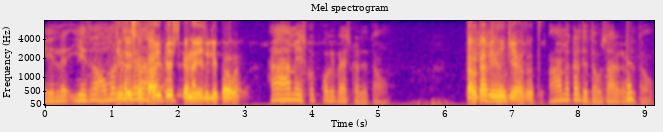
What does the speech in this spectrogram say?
ये ल- ये इतना होमवर्क कर तो इसको लेना। कॉपी पेस्ट करना ये जो लिखा हुआ है। हाँ हाँ मैं इसको कॉपी पेस्ट कर देता हूँ। कल का भी नहीं किया हज़रत। हाँ मैं कर देता हूँ सारा कर देता हूँ।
